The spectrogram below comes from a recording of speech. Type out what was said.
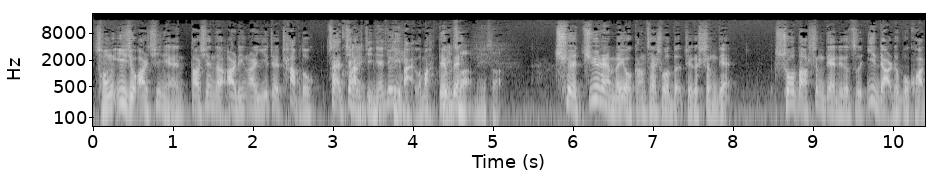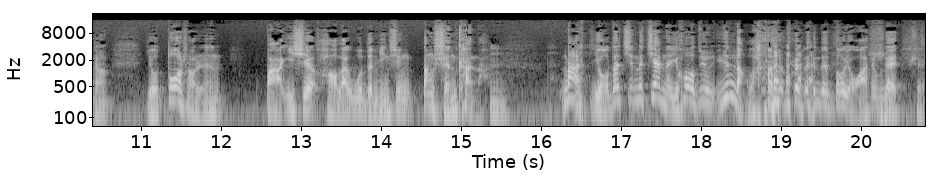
从一九二七年到现在二零二一，这差不多再加上几年就一百了嘛，对不对？没错，没错。却居然没有刚才说的这个圣殿。说到圣殿这个字，一点都不夸张。有多少人把一些好莱坞的明星当神看呐？嗯。那有的见了见了以后就晕倒了，对不对？那都有啊，对不对？是，是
